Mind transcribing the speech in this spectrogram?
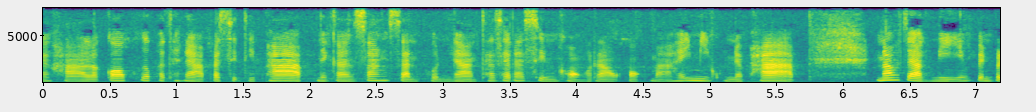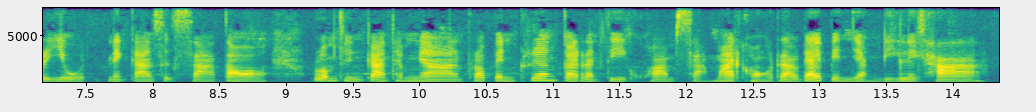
นะคะ แล้วก็เพื่อพัฒนาประสิทธิภาพในการสร้างสรรค์ผลงานทัศนศิลป์ของเราออกมาให้มีคุณภาพ นอกจากนี้ยังเป็นประโยชน์ในการศึกษาต่อ รวมถึงการทำงาน เพราะเป็นเครื่องการันตีความสามารถของเราได้เป็นอย่างดีเลยค่ะ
